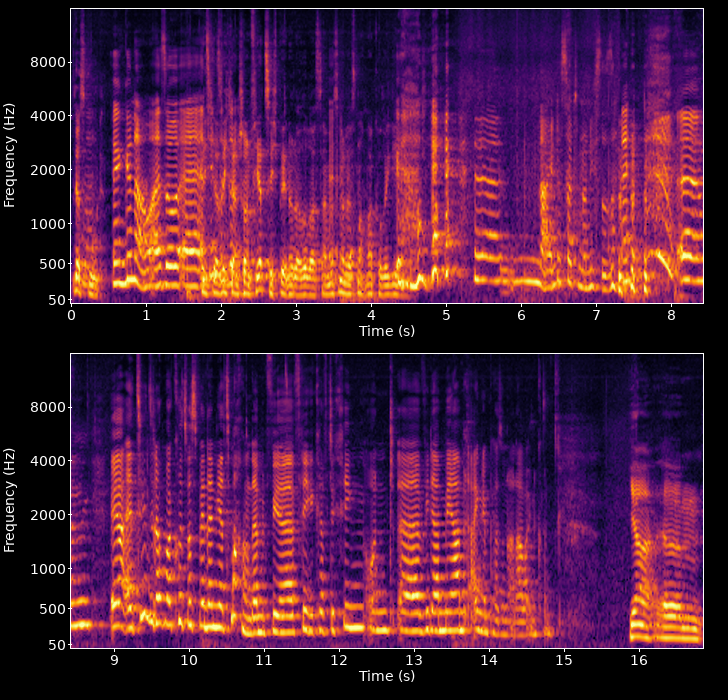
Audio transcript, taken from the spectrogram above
Das ist gut. Äh, genau, also... Äh, Nicht, dass ich dann schon 40 bin oder sowas, dann müssen wir das nochmal korrigieren. Nein, das sollte noch nicht so sein. ähm, ja, erzählen Sie doch mal kurz, was wir denn jetzt machen, damit wir Pflegekräfte kriegen und äh, wieder mehr mit eigenem Personal arbeiten können. Ja, ähm,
